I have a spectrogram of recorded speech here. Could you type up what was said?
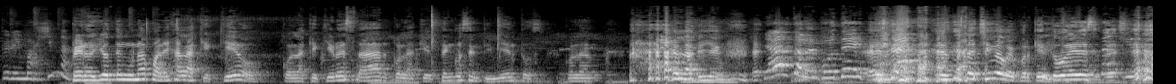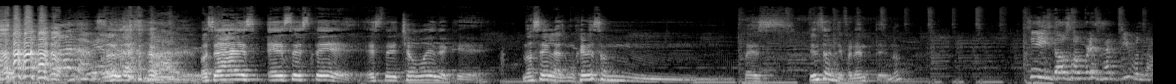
Pero imagínate. Pero yo tengo una pareja a la que quiero, con la que quiero estar, con la que tengo sentimientos, con la... Ya hasta me puté. es, que, es que está chido, güey, porque tú eres... Está chido. La verga. o sea, es, es este, este hecho, güey, de que, no sé, las mujeres son, pues, piensan diferente, ¿no? Sí, dos hombres aquí, pues no.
